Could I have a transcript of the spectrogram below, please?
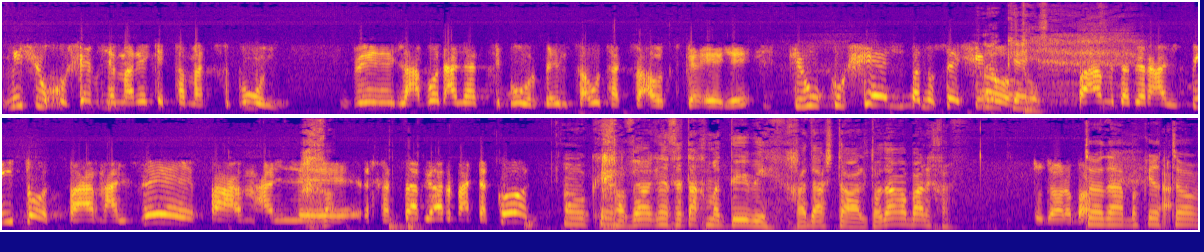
מישהו חושב למרק את המצפון ולעבוד על הציבור באמצעות הצעות כאלה, כי הוא כושל בנושא שלו. אוקיי. טוב. פעם מדבר על פיתות, פעם על זה, פעם על אה, רחצה בארבע דקות. אוקיי. חבר הכנסת אחמד טיבי, חד"ש-תע"ל, תודה רבה לך. תודה רבה. תודה, בוקר טוב.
